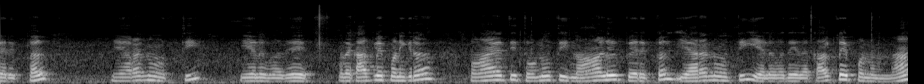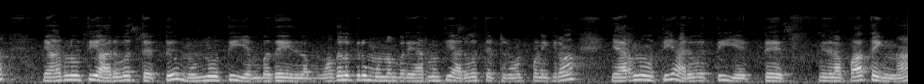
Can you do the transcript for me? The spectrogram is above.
பெருக்கள் இரநூத்தி எழுபது. அதை கால்குலேட் பண்ணிக்கிறோம். தொள்ளாயிரத்தி தொண்ணூற்றி நாலு பெருக்கள் இரநூத்தி எழுபது. இதை கால்குலேட் பண்ணோம்னா இரநூத்தி அறுபத்தெட்டு முந்நூற்றி எண்பது. இதில் முதலுக்கு மூணு நம்பர் இரநூத்தி அறுபத்தெட்டு நோட் பண்ணிக்கிறோம். இரநூத்தி அறுபத்தி எட்டு. இதில் பார்த்தீங்கன்னா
